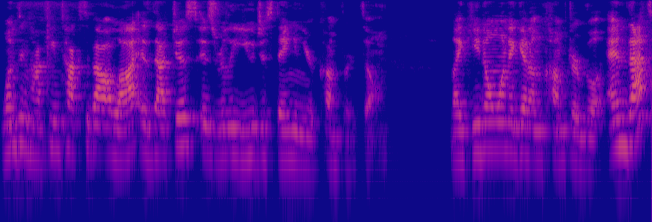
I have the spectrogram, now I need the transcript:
one thing hakeem talks about a lot is that just is really you just staying in your comfort zone like you don't want to get uncomfortable and that's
